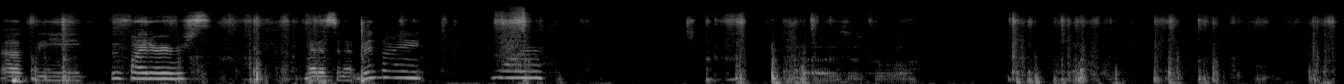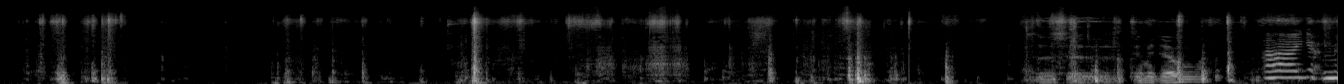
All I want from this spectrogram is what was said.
of the Foo Fighters. Medicine at Midnight. More. Oh, this is cool. Devil? Uh, yeah,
